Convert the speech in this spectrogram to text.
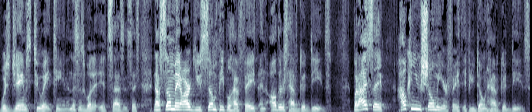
was James 2.18. And this is what it says. It says, Now some may argue some people have faith and others have good deeds. But I say, How can you show me your faith if you don't have good deeds?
